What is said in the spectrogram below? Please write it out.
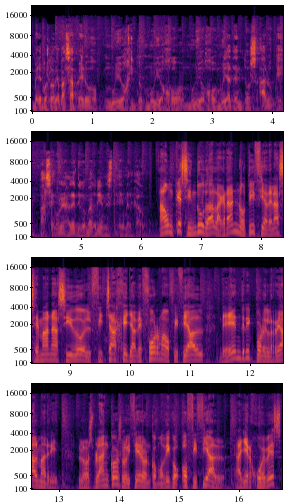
Veremos lo que pasa, pero muy ojito, muy ojo, muy ojo, muy atentos a lo que pase con el Atlético de Madrid en este mercado. Aunque sin duda la gran noticia de la semana ha sido el fichaje ya de forma oficial de Hendrik por el Real Madrid. Los blancos lo hicieron, como digo, oficial ayer jueves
